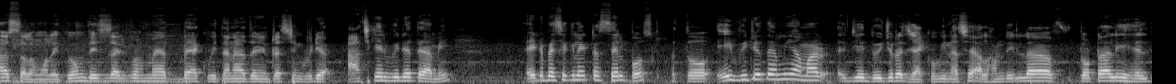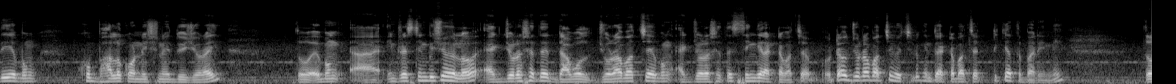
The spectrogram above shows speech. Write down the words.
আসসালামু আলাইকুম this is Arif Ahmed back with another interesting video আজকের ভিডিওতে আমি, এটা বেসিক্যালি একটা সেল পোস্ট তো এই ভিডিওতে আমি আমার যে দুই জোড়া জ্যাকোবিন আছে, আলহামদুলিল্লাহ টোটালি হেলদি এবং খুব ভালো কন্ডিশনের দুই জোড়াই। তো এবং ইন্টারেস্টিং বিষয় হলো, এক জোড়ার সাথে ডাবল জোড়া বাচ্চা এবং এক জোড়ার সাথে সিঙ্গেল একটা বাচ্চা। ওটাও জোড়া বাচ্চা হয়েছিল, কিন্তু একটা বাচ্চা টিকাতে পারিনি। তো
